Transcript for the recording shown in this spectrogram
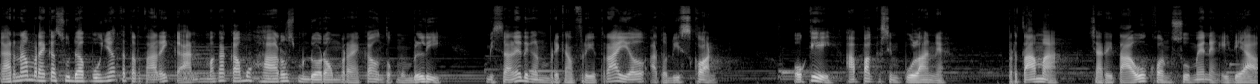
Karena mereka sudah punya ketertarikan, maka kamu harus mendorong mereka untuk membeli, misalnya dengan memberikan free trial atau diskon. Oke, apa kesimpulannya? Pertama, cari tahu konsumen yang ideal.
